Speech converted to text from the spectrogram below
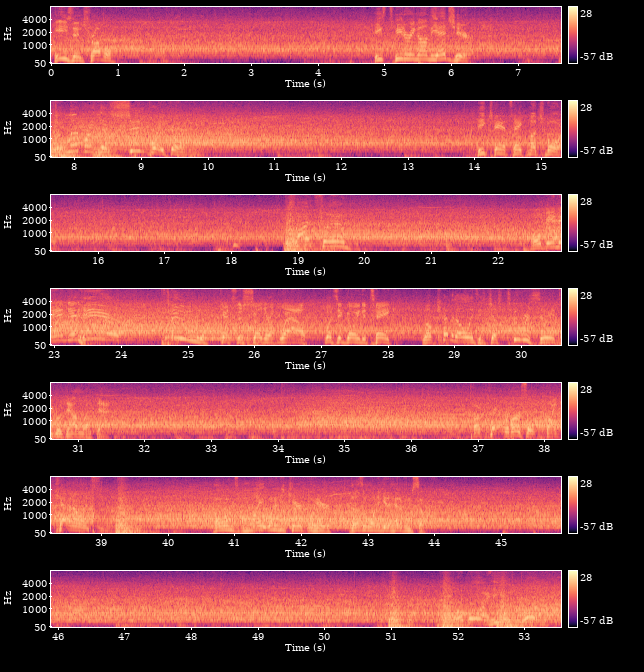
He's in trouble. He's teetering on the edge here. Delivering the shin breaker. He can't take much more. Side slam. Hoping to end it here. Two. Gets the shoulder up. Wow. What's it going to take? Well, Kevin Owens is just too resilient to go down like that. A quick reversal by Kevin Owens. Owens might want to be careful here. Doesn't want to get ahead of himself. Oh boy, he is rolling.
